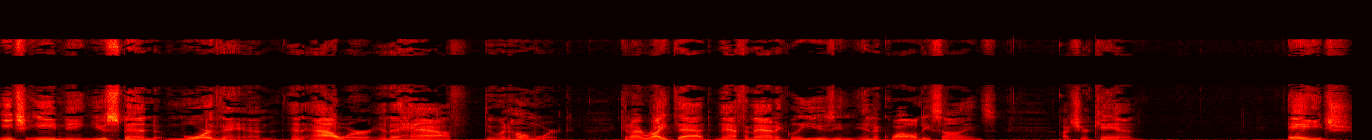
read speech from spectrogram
Each evening you spend more than an hour and a half doing homework. Can I write that mathematically using inequality signs? I sure can. H,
